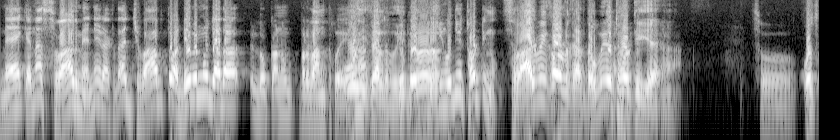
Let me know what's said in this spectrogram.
ਮੈਂ ਕਹਿੰਦਾ ਸਵਾਲ ਮੈਨੇ ਰੱਖਦਾ ਜਵਾਬ ਤੁਹਾਡੇ ਵੱਲੋਂ ਜ਼ਿਆਦਾ ਲੋਕਾਂ ਨੂੰ ਪ੍ਰਵਾਨਿਤ ਹੋਏਗਾ। ਉਹੀ ਗੱਲ ਹੋਈ ਕਿਉਂਕਿ ਨਾ। ਤੁਸੀਂ ਉਹਦੀ ਅਥਾਰਟੀ ਹੋ ਸਵਾਲ ਵੀ ਕੌਣ ਕਰਦਾ ਉਹ ਵੀ ਅਥਾਰਟੀ ਹੈ। ਸੋ ਉਸ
